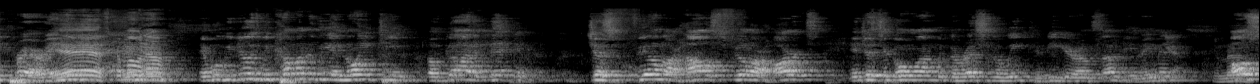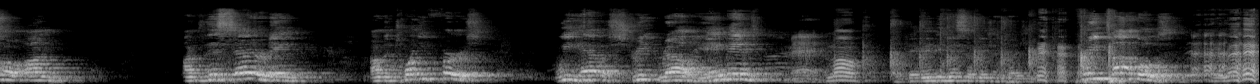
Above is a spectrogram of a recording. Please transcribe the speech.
need prayer? Amen? Yes, come on Amen? now. And what we do is we come under the anointing of God and let Him just fill our house, fill our hearts, and just to go on with the rest of the week to be here on Sundays. Amen. Amen. Also on on this Saturday, on the 21st, we have a street rally. Amen. Come on. Okay, maybe this will get you touchy. Free tacos. Amen.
